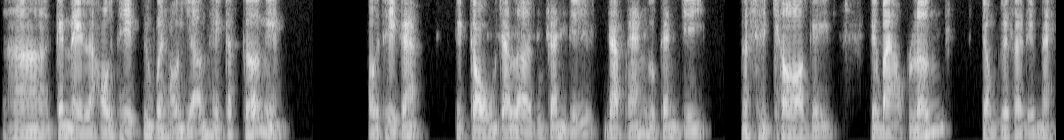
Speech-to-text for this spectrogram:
à, cái này là hỏi thiệt chứ không phải hỏi giỡn hay cắt cớ nghe. Hỏi thiệt á cái câu trả lời của các anh chị đáp án của các anh chị nó sẽ cho cái cái bài học lớn trong cái thời điểm này.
